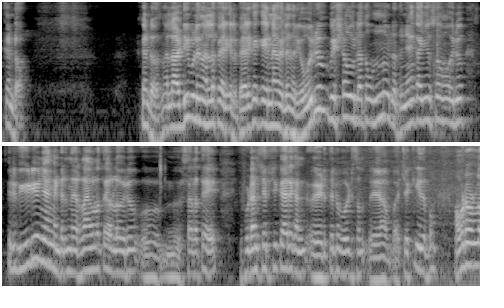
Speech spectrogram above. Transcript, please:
കണ്ടോ? കണ്ടോ? നല്ല അടിപൊളി നല്ല പേരക്കല്ല പേരക്കൊക്കെ എന്നാ വില എന്നറിയോ ഒരു വിഷവും ഇല്ലാത്ത ഒന്നുമില്ലാത്ത ഞാൻ കഴിഞ്ഞ ദിവസം ഒരു ഒരു വീഡിയോ ഞാൻ കണ്ടിരുന്നു. എറണാകുളത്തെ ഉള്ള ഒരു സ്ഥലത്തെ ഫുഡ് ആൻഡ് സേഫ്റ്റിക്കാരെ കണ്ട് എടുത്തിട്ട് പോയിട്ട് ചെക്ക് ചെയ്തപ്പം അവിടെയുള്ള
